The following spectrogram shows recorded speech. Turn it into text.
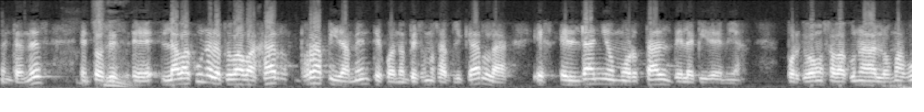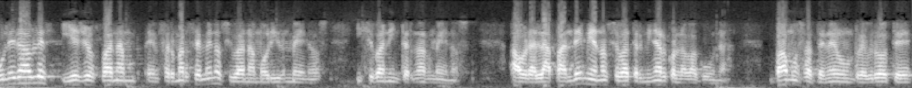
¿Entendés? Entonces, eh, la vacuna lo que va a bajar rápidamente cuando empecemos a aplicarla es el daño mortal de la epidemia, porque vamos a vacunar a los más vulnerables y ellos van a enfermarse menos y van a morir menos y se van a internar menos. Ahora, la pandemia no se va a terminar con la vacuna vamos a tener un rebrote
